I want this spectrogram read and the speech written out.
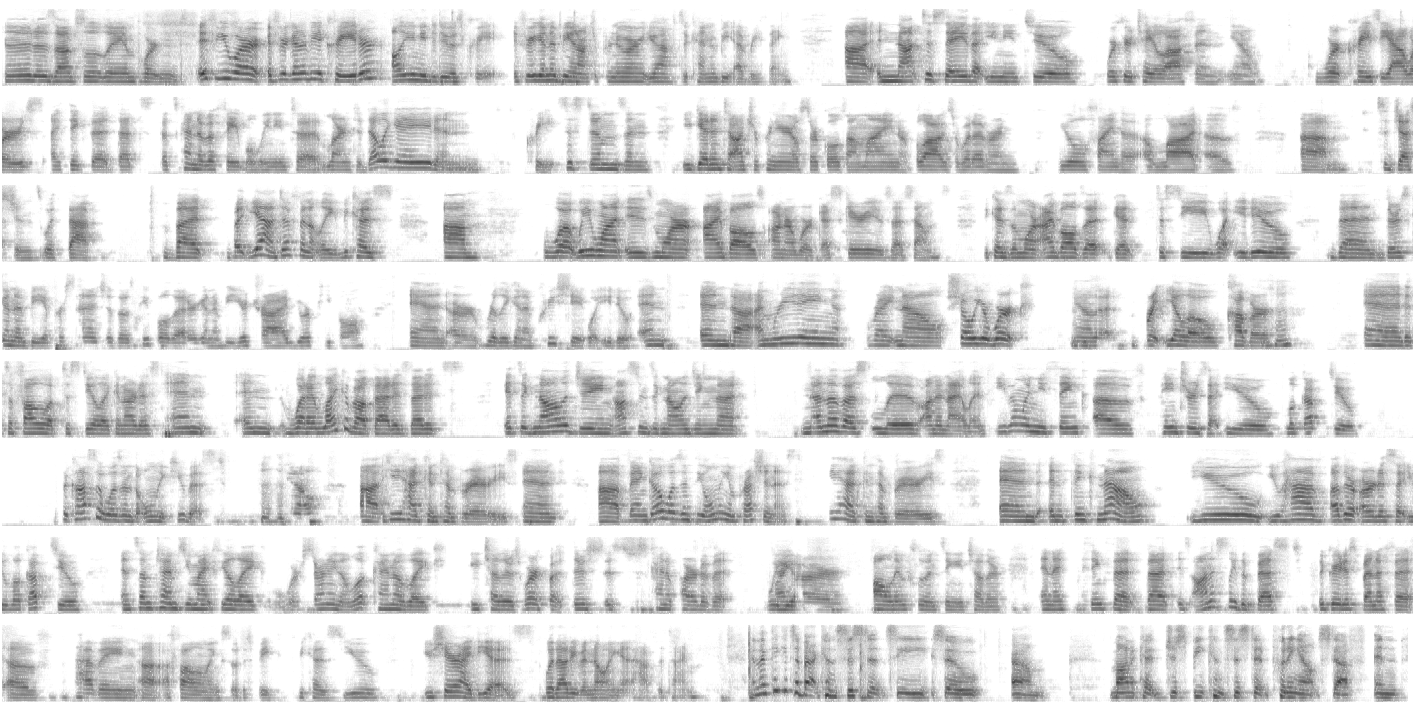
It is absolutely important. If you are, if you're going to be a creator, all you need to do is create. If you're going to be an entrepreneur, you have to kind of be everything. Uh, and not to say that you need to work your tail off and you know work crazy hours. I think that that's that's kind of a fable. We need to learn to delegate and create systems. And you get into entrepreneurial circles online or blogs or whatever, and you'll find a, a lot of um, suggestions with that but but yeah definitely because um what we want is more eyeballs on our work as scary as that sounds because the more eyeballs that get to see what you do then there's going to be a percentage of those people that are going to be your tribe your people and are really going to appreciate what you do and and uh, i'm reading right now show your work you know that bright yellow cover. Mhm. and it's a follow-up to steal like an artist. And and what i like about that is that it's it's acknowledging austin's acknowledging that none of us live on an island. Even when you think of painters that you look up to picasso wasn't the only cubist you know? Uh, he had contemporaries. And uh, van gogh wasn't the only impressionist he had contemporaries. And and think now you you have other artists that you look up to and sometimes you might feel like we're starting to look kind of like each other's work but there's it's just kind of part of it. We Right. are all influencing each other. And i think that that is honestly the best the greatest benefit of having a, a following so to speak because you you share ideas without even knowing it half the time. And i think it's about consistency. So um monica just be consistent putting out stuff. And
